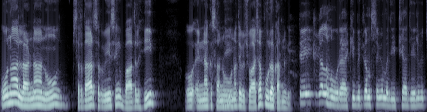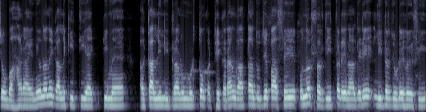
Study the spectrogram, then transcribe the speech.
ਉਹਨਾਂ ਐਲਾਨਾਂ ਨੂੰ ਸਰਦਾਰ ਸੁਖਬੀਰ ਸਿੰਘ ਬਾਦਲ ਹੀ ਉਹ ਇੰਨਾ ਕੁ ਸਾਨੂੰ ਉਹਨਾਂ ਤੇ ਵਿਸ਼ਵਾਸ ਆ ਪੂਰਾ ਕਰਨਗੇ। ਤੇ ਇੱਕ ਗੱਲ ਹੋਰ ਹੈ ਕਿ ਵਿਕਰਮ ਸਿੰਘ ਮਜੀਠੀਆ ਜੇਲ੍ਹ ਵਿੱਚੋਂ ਬਾਹਰ ਆਏ ਨੇ ਉਹਨਾਂ ਨੇ ਗੱਲ ਕੀਤੀ ਹੈ ਕਿ ਮੈਂ ਅਕਾਲੀ ਲੀਡਰਾਂ ਨੂੰ ਮੁੜ ਤੋਂ ਇਕੱਠੇ ਕਰਾਂਗਾ, ਤਾਂ ਦੂਜੇ ਪਾਸੇ ਪੁਨਰ ਸਰਜੀਤ ਧੜੇ ਨਾਲ ਜਿਹੜੇ ਲੀਡਰ ਜੁੜੇ ਹੋਏ ਸੀ,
